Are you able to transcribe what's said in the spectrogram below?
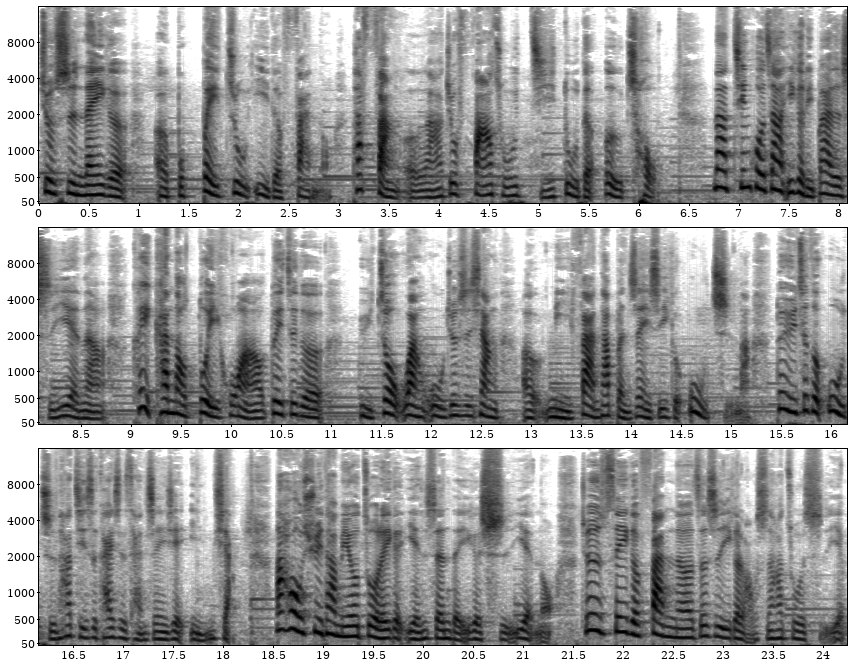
就是那一个呃不被注意的饭哦，它反而啊就发出极度的恶臭。那经过这样一个礼拜的实验呢，可以看到对话哦，对这个。宇宙万物就是像呃米饭，它本身也是一个物质嘛。对于这个物质，它其实开始产生一些影响。那后续他们又做了一个延伸的一个实验哦，就是这个饭呢，这是一个老师他做实验。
